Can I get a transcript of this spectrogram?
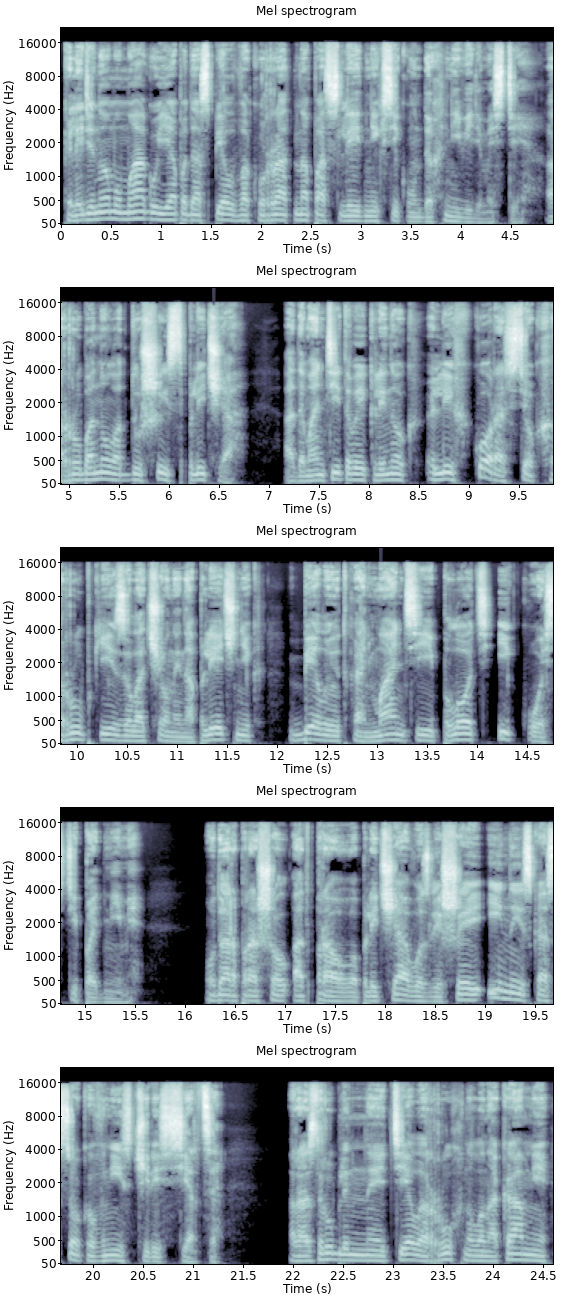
К ледяному магу я подоспел в аккуратно последних секундах невидимости. Рубанул от души с плеча. Адамантитовый клинок легко рассек хрупкий золоченый наплечник, белую ткань мантии, плоть и кости под ними. Удар прошел от правого плеча возле шеи и наискосок вниз через сердце. Разрубленное тело рухнуло на камни,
